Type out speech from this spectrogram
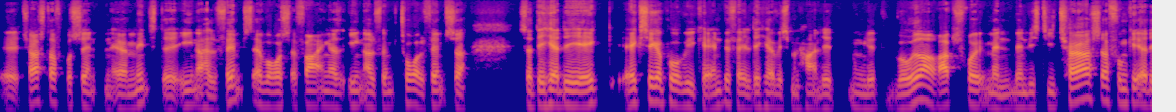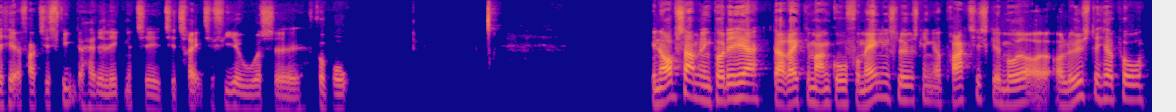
øh, tørstofprocenten er mindst øh, 91 af vores erfaringer, 91-92, så, så det her, det er ikke, jeg er ikke sikker på, at vi kan anbefale det her, hvis man har lidt, nogle lidt vådere rapsfrø, men, men hvis de er tørre, så fungerer det her faktisk fint at have det liggende til, til 3-4 ugers øh, forbrug. En opsamling på det her, der er rigtig mange gode formalingsløsninger, praktiske måder at, at løse det her på.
